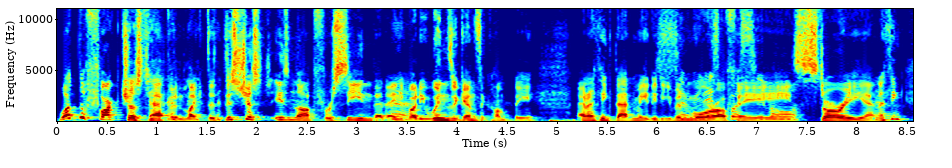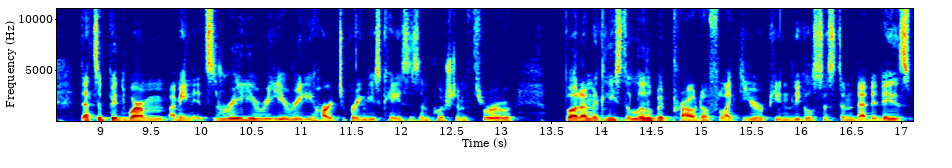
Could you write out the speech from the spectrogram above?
what the fuck just happened? Like th- this just is not foreseen that anybody wins against a company. And i think that made it even so more it of possible. a story. And yeah. i think that's a bit where I'm, i mean it's really really really hard to bring these cases and push them through but i'm at least a little bit proud of like the european legal system that it is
